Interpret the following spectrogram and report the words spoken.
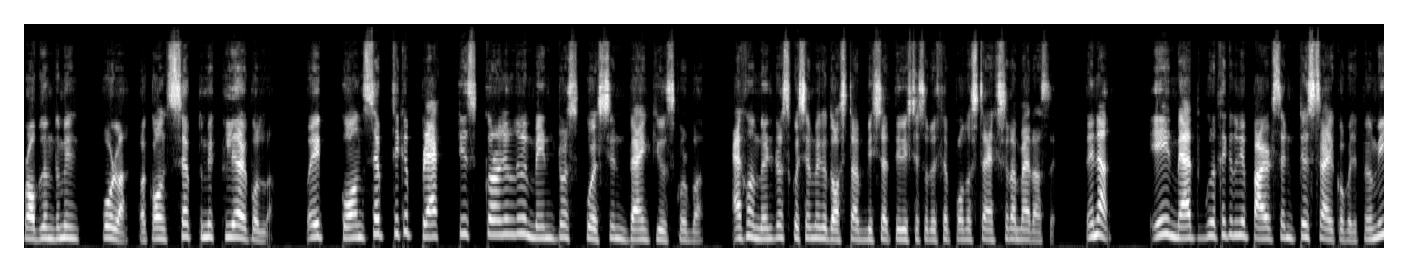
প্রবলেম তুমি পড়লা, বা কনসেপ্ট তুমি ক্লিয়ার করলা। ওই কনসেপ্ট থেকে প্র্যাকটিস করার জন্য তুমি মেন্টোর্স কোয়েশ্চেন ব্যাংক ইউজ করবা। এখন মেন্টোর্স কোয়েশ্চেন ব্যাংকে দশটা, বিশটা, তিরিশটা, চল্লিশটা, পঞ্চাশটা, একশোটা ম্যাথ আছে, তাই না? এই ম্যাথগুলো থেকে তুমি পার্সেন্টেজ ট্রাই করবে যে তুমি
